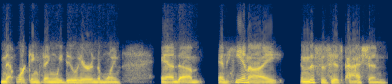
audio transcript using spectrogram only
networking thing we do here in Des Moines, and um, and he and I, and this is his passion.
